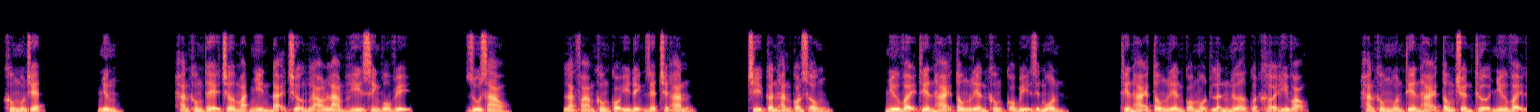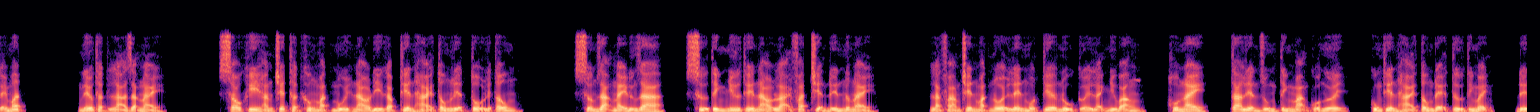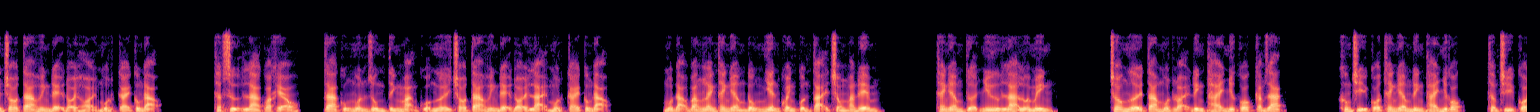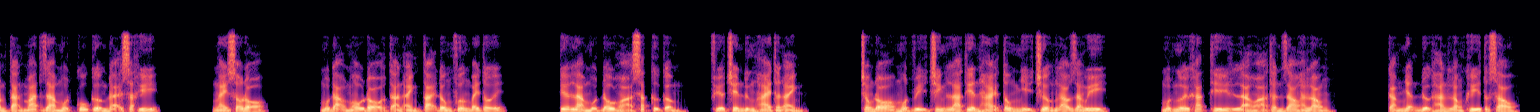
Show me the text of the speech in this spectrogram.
Không muốn chết. Nhưng, hắn không thể trơ mắt nhìn đại trưởng lão làm hy sinh vô vị. Dù sao, lạc phàm không có ý định giết chết hắn. Chỉ cần hắn còn sống, như vậy thiên hải tông liền không có bị diệt môn. Thiên hải tông liền có một lần nữa quật khởi hy vọng. Hắn không muốn thiên hải tông truyền thừa như vậy gáy mất nếu thật là dạng này, sau khi hắn chết thật không mặt mũi nào đi gặp thiên hải tông liệt tổ liệt tông. Sớm dạng này đứng ra, sự tình như thế nào lại phát triển đến nước này? Lạc phàm trên mặt nổi lên một tia nụ cười lạnh như băng, hôm nay, ta liền dùng tính mạng của ngươi, cùng thiên hải tông đệ tử tính mệnh, đến cho ta huynh đệ đòi hỏi một cái công đạo. Thật sự là quá khéo, ta cũng muốn dùng tính mạng của ngươi cho ta huynh đệ đòi lại một cái công đạo. Một đạo băng lanh thanh âm bỗng nhiên quanh quẩn tại trong màn đêm. Thanh âm tựa như là lôi minh, cho người ta một loại đinh thai nhức góc cảm giác. Không chỉ có thanh âm đinh thai nhức góc thậm chí còn tản mát ra một cỗ cường đại sát khí. Ngay sau đó, một đạo màu đỏ tàn ảnh tại đông phương bay tới. Kia là một đầu hỏa sắc cự cầm, phía trên đứng hai thân ảnh. Trong đó một vị chính là thiên hải tông nhị trưởng lão giang uy. Một người khác thì là hỏa thần giáo hàn long. Cảm nhận được hàn long khí tức sau,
